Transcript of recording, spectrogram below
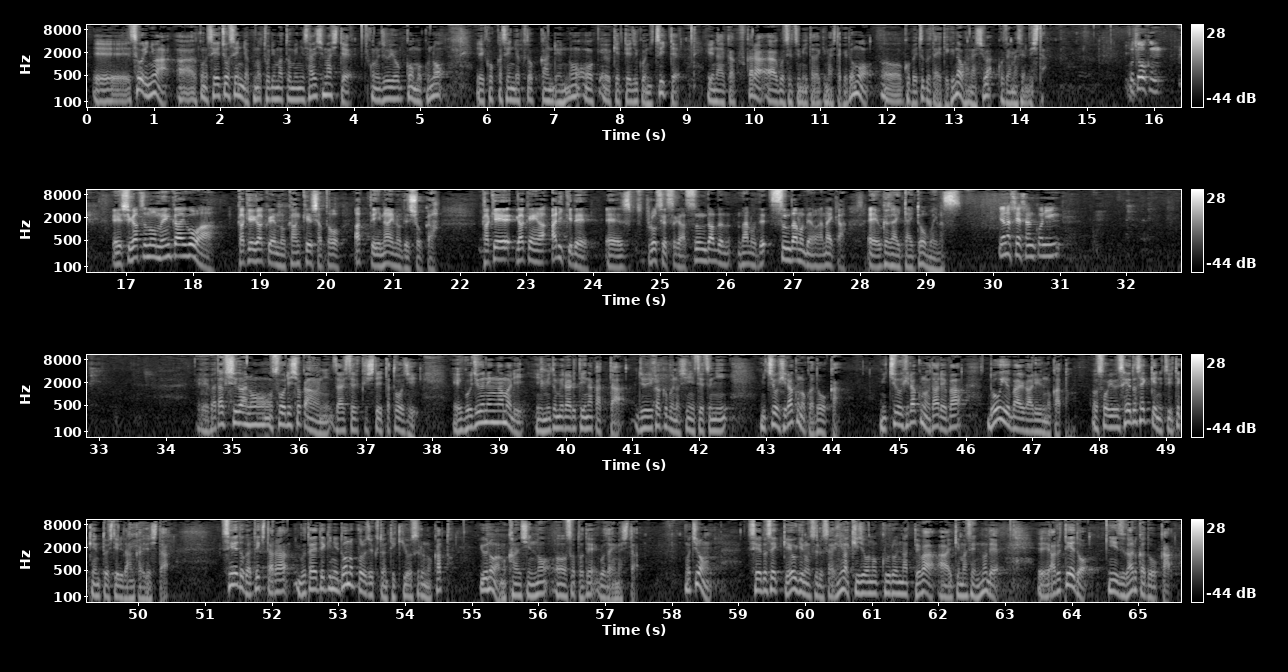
えー総理には、この成長戦略の取りまとめに際しまして、この14項目のえー国家戦略特区関連のお決定事項について、えー内閣府からご説明いただきましたけれども、お個別具体的なお話はございませんでした。後藤君、えー4月の面会後は、加計学園の関係者と会っていないのでしょうか。加計学園ありきで、えープロセスが進んだのなので進んだのではないか、えー伺いたいと思います。柳瀬参考人、私があの総理秘書官に在籍していた当時、50年余り認められていなかった獣医学部の新設に道を開くのかどうか、道を開くのであれば、どういう場合があり得るのかと、そういう制度設計について検討している段階でした。制度ができたら、具体的にどのプロジェクトに適用するのかというのは、関心の外でございました。もちろん、制度設計を議論する際には、机上の空論になってはいけませんので、ある程度、ニーズがあるかどうか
